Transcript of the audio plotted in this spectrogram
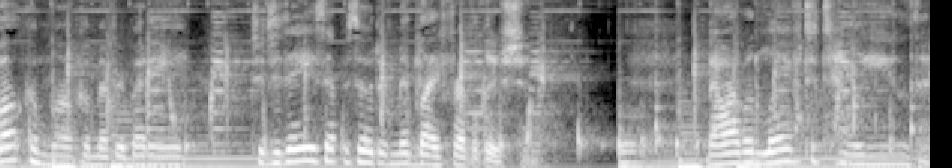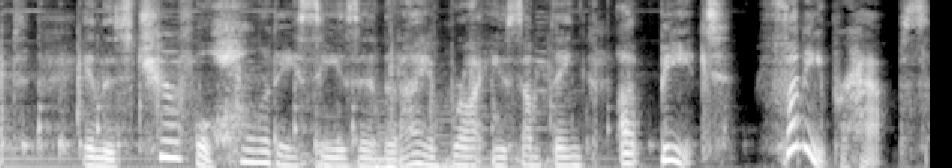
Welcome, welcome, everybody, to today's episode of Midlife Revolution. Now, I would love to tell you that in this cheerful holiday season that I have brought you something upbeat, funny perhaps.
